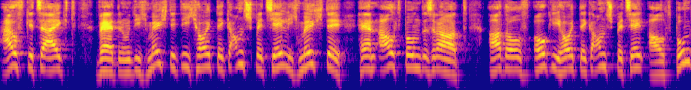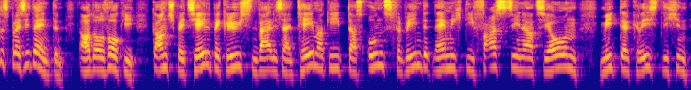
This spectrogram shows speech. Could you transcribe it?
aufgezeigt werden. Und ich möchte dich heute ganz speziell, ich möchte Herrn Altbundesrat Adolf Ogi heute ganz speziell, Altbundespräsidenten Adolf Ogi, ganz speziell begrüßen, weil es ein Thema gibt, das uns verbindet, nämlich die Faszination mit der christlichen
